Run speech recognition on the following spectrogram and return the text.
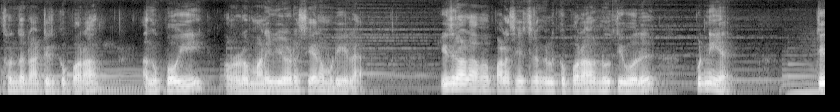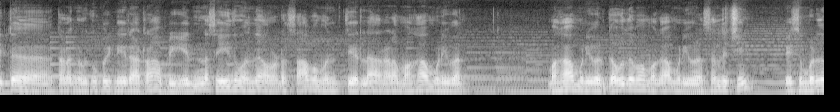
சொந்த நாட்டிற்கு போகிறான் அங்கே போய் அவனோட மனைவியோடு சேர முடியல. இதனால் அவன் பல சேத்திரங்களுக்கு போகிறான் நூற்றி ஒரு புண்ணிய தீர்த்த தலங்களுக்கும் போய் நீராடுறான். அப்படி என்ன செய்தும் வந்து அவனோட சாபம் வந்து தீரல. அதனால் மகாமுனிவர் மகாமுனிவர் கௌதம மகாமுனிவரை சந்தித்து பேசும்பொழுது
